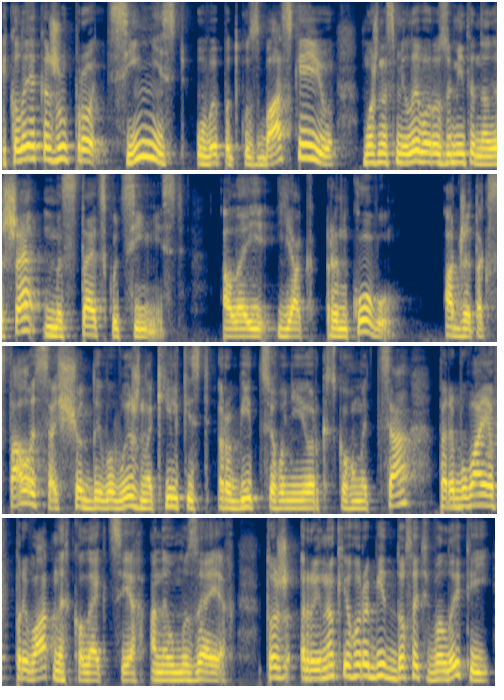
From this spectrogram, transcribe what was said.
І коли я кажу про цінність у випадку з Баскією, можна сміливо розуміти не лише мистецьку цінність, але й як ринкову. Адже так сталося, що дивовижна кількість робіт цього нью-йоркського митця перебуває в приватних колекціях, а не в музеях. Тож ринок його робіт досить великий,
